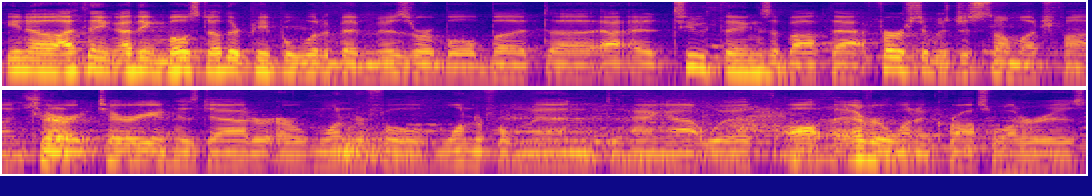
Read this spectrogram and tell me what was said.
you know, I think I think most other people would have been miserable, but uh, uh, two things about that. First, it was just so much fun. Sure. Terry, Terry and his dad are, are wonderful, wonderful men to hang out with. All everyone in Crosswater is.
